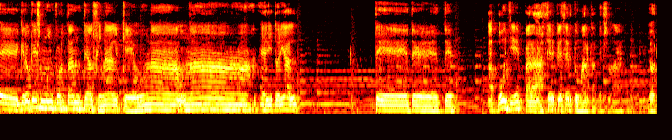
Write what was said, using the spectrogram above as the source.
eh, creo que es muy importante al final que una, una editorial te, te, te apoye para hacer crecer tu marca personal como escritor.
